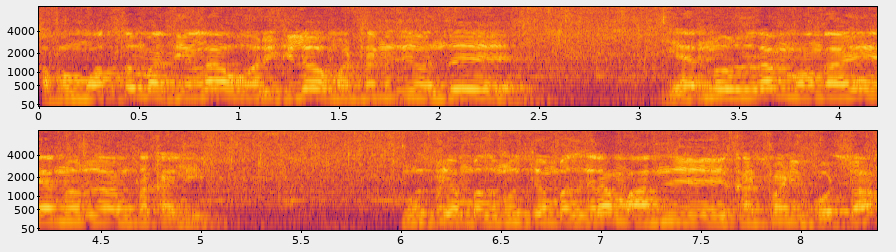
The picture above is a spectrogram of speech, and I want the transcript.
அப்போ மொத்தம் பார்த்தீங்கன்னா ஒரு கிலோ மட்டனுக்கு வந்து இரநூறு கிராம் வெங்காயம் இரநூறு கிராம் தக்காளி. நூற்றி ஐம்பது நூற்றி ஐம்பது கிராம் அரிஞ்சு கட் பண்ணி போட்டோம்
